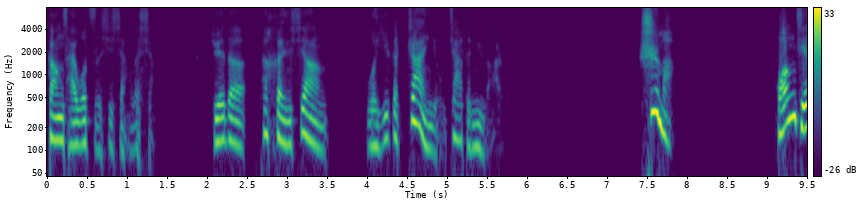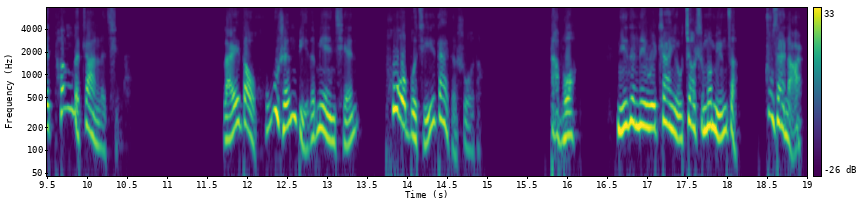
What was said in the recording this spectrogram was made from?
刚才我仔细想了想，觉得她很像我一个战友家的女儿，是吗？”黄杰腾地站了起来，来到胡神笔的面前，迫不及待地说道：“大伯，您的那位战友叫什么名字？住在哪儿？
